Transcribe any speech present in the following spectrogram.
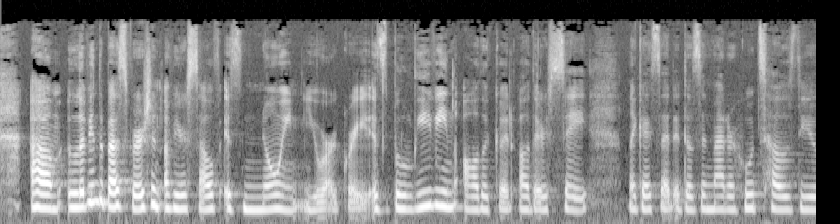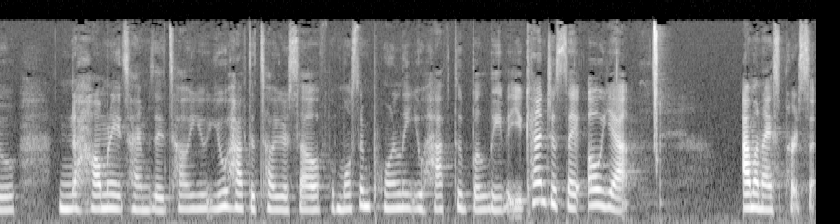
um, living the best version of yourself is knowing you are great. It's believing all the good others say. Like I said, it doesn't matter who tells you. How many times they tell you, you have to tell yourself, but most importantly, you have to believe it. You can't just say, Oh, yeah, I'm a nice person.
